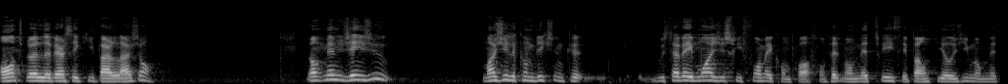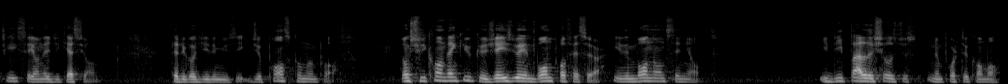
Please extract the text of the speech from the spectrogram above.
entre le verset qui parle de l'argent. Donc même Jésus, moi j'ai la conviction que, vous savez, moi je suis formé comme prof. En fait, mon maîtrise, c'est pas en théologie, mon maîtrise, c'est en éducation, pédagogie de musique. Je pense comme un prof. Donc je suis convaincu que Jésus est un bon professeur, il est un bon enseignant. Il ne dit pas les choses n'importe comment.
